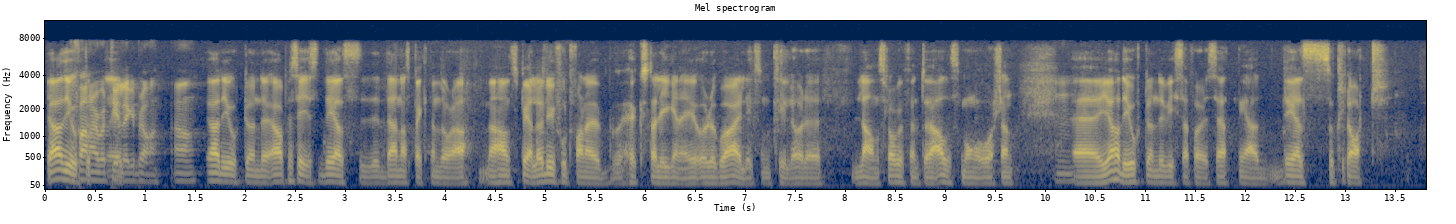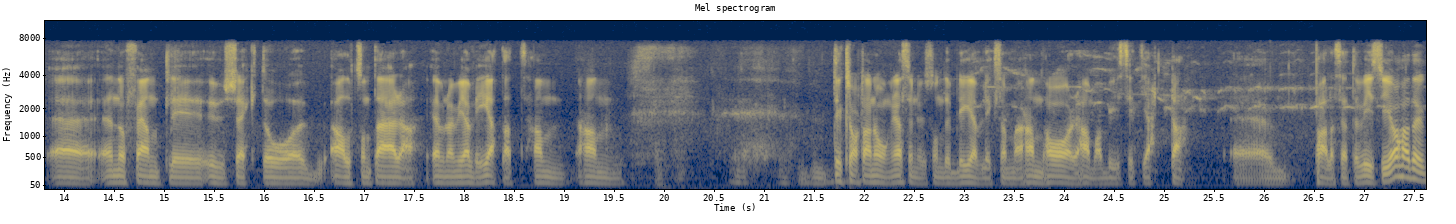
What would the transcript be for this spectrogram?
Jag hade gjort Fan, det varit tillräckligt bra. Ja. Jag hade gjort under, ja precis, dels den aspekten då. Men han spelade ju fortfarande högsta ligan i Uruguay, liksom tillhörde landslaget för inte alls många år sedan. Mm. Eh, jag hade gjort under vissa förutsättningar. Dels såklart eh, en offentlig ursäkt och allt sånt där. Även om jag vet att han, han det är klart han ångrar sig nu som det blev liksom. Han har Hammarby i sitt hjärta eh, på alla sätt och vis. Jag hade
